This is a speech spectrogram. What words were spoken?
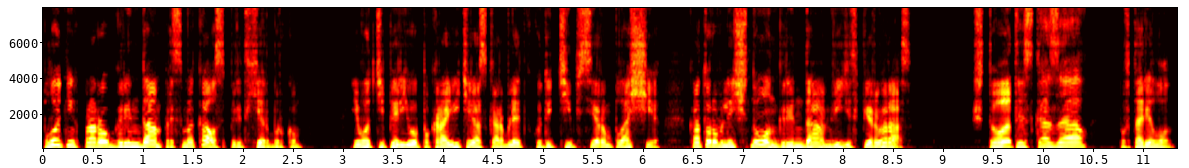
Плотник-пророк Гриндам присмыкался перед Хербургом. И вот теперь его покровитель оскорбляет какой-то тип в сером плаще, которого лично он, Гриндам, видит в первый раз. «Что ты сказал?» — повторил он.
